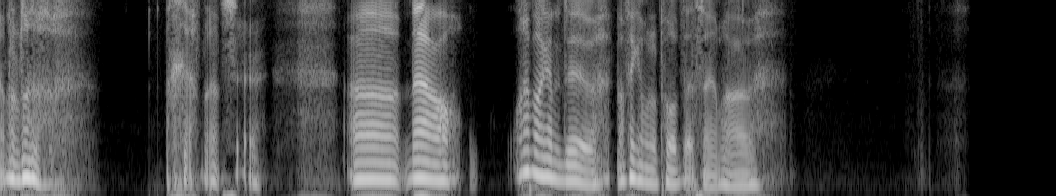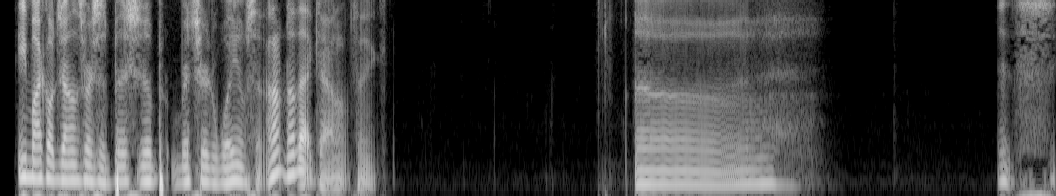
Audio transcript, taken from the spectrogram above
I don't know. I'm not sure. Uh, now, what am I gonna do? I think I'm gonna pull up that Sam Hyde. E. Michael Jones versus Bishop Richard Williamson. I don't know that guy. I don't think. Uh, it's.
